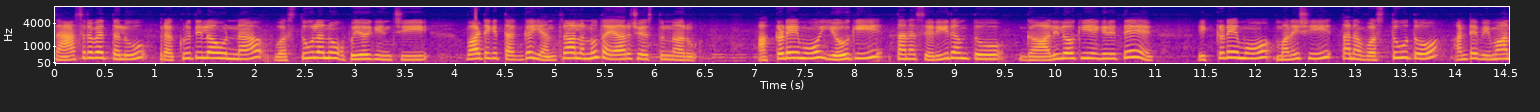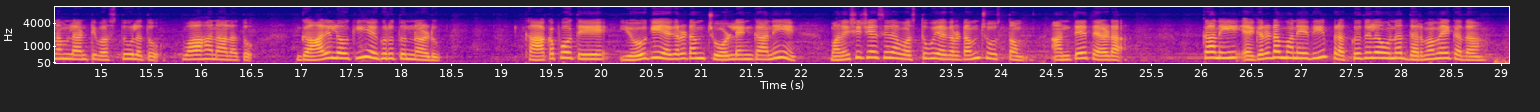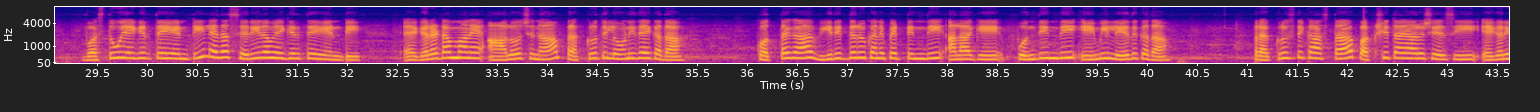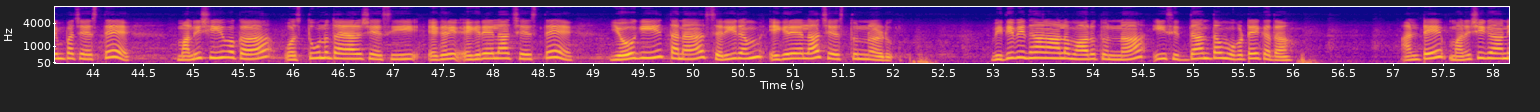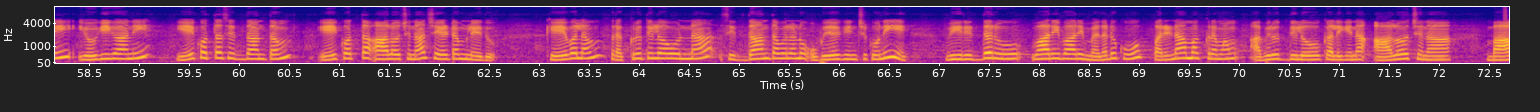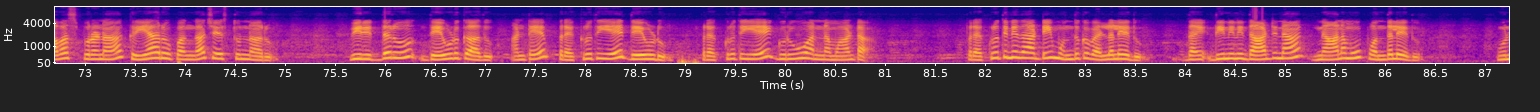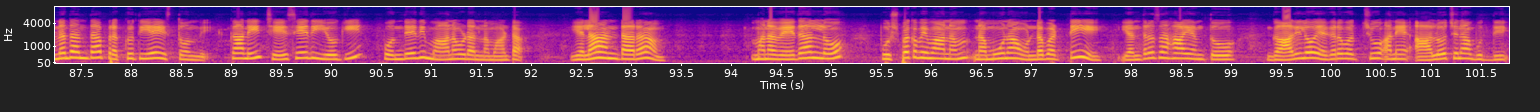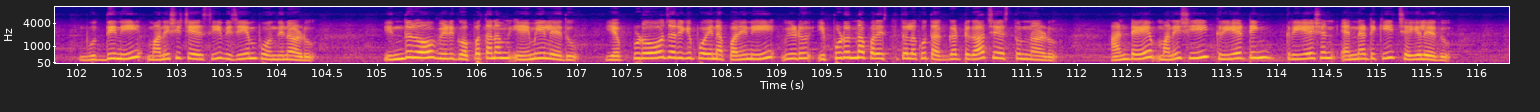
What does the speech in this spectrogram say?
శాస్త్రవేత్తలు ప్రకృతిలో ఉన్న వస్తువులను ఉపయోగించి వాటికి తగ్గ యంత్రాలను తయారు చేస్తున్నారు. అక్కడేమో యోగి తన శరీరంతో గాలిలోకి ఎగిరితే ఇక్కడేమో మనిషి తన వస్తువుతో అంటే విమానం లాంటి వస్తువులతో వాహనాలతో గాలిలోకి ఎగురుతున్నాడు. కాకపోతే యోగి ఎగరటం చూడలేం కానీ మనిషి చేసిన వస్తువు ఎగరటం చూస్తాం. అంతే తేడా. కానీ ఎగరడం అనేది ప్రకృతిలో ఉన్న ధర్మమే కదా. వస్తువు ఎగిరితే ఏంటి లేదా శరీరం ఎగిరితే ఏంటి? ఎగరడం అనే ఆలోచన ప్రకృతిలోనిదే కదా. కొత్తగా వీరిద్దరూ కనిపెట్టింది అలాగే పొందింది ఏమీ లేదు కదా. ప్రకృతి కాస్త పక్షి తయారు చేసి ఎగరింప చేస్తే మనిషి ఒక వస్తువును తయారు చేసి ఎగిరి ఎగిరేలా చేస్తే యోగి తన శరీరం ఎగిరేలా చేస్తున్నాడు. విధి విధానాలు మారుతున్న ఈ సిద్ధాంతం ఒకటే కదా. అంటే మనిషి కానీ యోగి కానీ ఏ కొత్త సిద్ధాంతం ఏ కొత్త ఆలోచన చేయటం లేదు. కేవలం ప్రకృతిలో ఉన్న సిద్ధాంతములను ఉపయోగించుకొని వీరిద్దరూ వారి వారి మెదడుకు పరిణామక్రమం అభివృద్ధిలో కలిగిన ఆలోచన భావస్ఫురణ క్రియారూపంగా చేస్తున్నారు. వీరిద్దరూ దేవుడు కాదు అంటే ప్రకృతియే దేవుడు ప్రకృతియే గురువు అన్నమాట ప్రకృతిని దాటి ముందుకు వెళ్ళలేదు దై- దీనిని దాటిన జ్ఞానము పొందలేదు. ఉన్నదంతా ప్రకృతియే ఇస్తోంది. కానీ చేసేది యోగి పొందేది మానవుడు అన్నమాట ఎలా అంటారా? మన వేదాల్లో పుష్పక విమానం నమూనా ఉండబట్టి యంత్ర సహాయంతో గాలిలో ఎగరవచ్చు అనే ఆలోచన బుద్ధి బుద్ధిని మనిషి చేసి విజయం పొందినాడు. ఇందులో వీడి గొప్పతనం ఏమీ లేదు. ఎప్పుడో జరిగిపోయిన పనిని వీడు ఇప్పుడున్న పరిస్థితులకు తగ్గట్టుగా చేస్తున్నాడు. అంటే మనిషి క్రియేటింగ్ క్రియేషన్ ఎన్నటికీ చేయలేదు.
